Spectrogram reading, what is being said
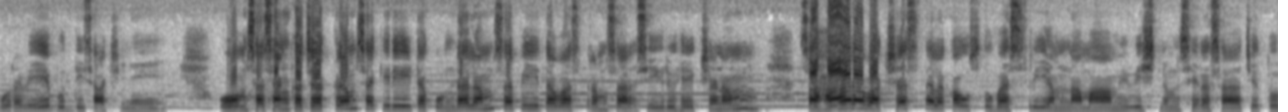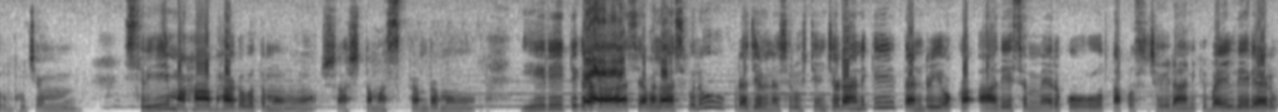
గురవే బుద్ధి సాక్షిణే ఓం సశంఖ చక్రం సకిరీట కుండలం సపీత వస్త్రం సరసీరుహేక్షణం సహార వక్షస్థల కౌస్తుభశ్రియం నమామి విష్ణుం శిరసా చతుర్భుజం. శ్రీ మహాభాగవతము షష్టమ స్కందము. ఈ రీతిగా శబలాశ్వులు ప్రజలను సృష్టించడానికి తండ్రి యొక్క ఆదేశం మేరకు తపస్సు చేయడానికి బయలుదేరారు.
